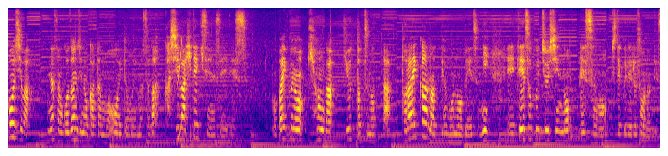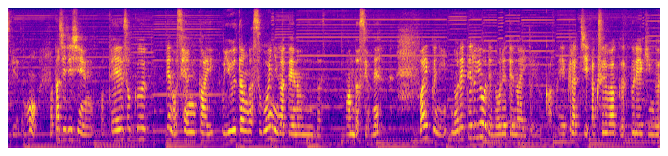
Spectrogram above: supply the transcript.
講師は皆さんご存知の方も多いと思いますが柏秀樹先生です。バイクの基本がギュッと詰まったトライカーナっていうものをベースに、えー、低速中心のレッスンをしてくれるそうなんですけれども私自身こう低速での旋回 U ターンがすごい苦手なんだなんですよね。バイクに乗れてるようで乗れてないというか、えー、クラッチアクセルワークブレーキングこ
